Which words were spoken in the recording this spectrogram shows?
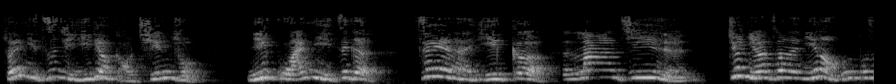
所以你自己一定要搞清楚，你管你这个这样一个垃圾人，就你要知道，你老公不是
